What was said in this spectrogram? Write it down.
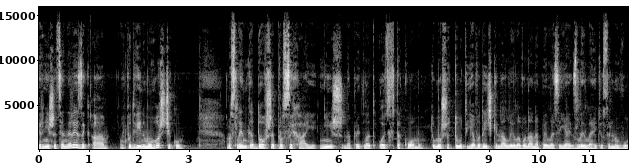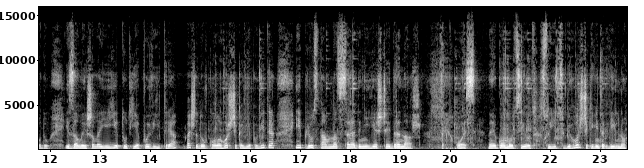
Вірніше, це не ризик, а в подвійному горщику рослинка довше просихає, ніж, наприклад, ось в такому. Тому що тут я водички налила, вона напилася, я злила геть остальну воду і залишила її. Тут є повітря. Бачите, довкола горщика є повітря, і плюс там в нас всередині є ще й дренаж. Ось. На якому ці от стоїть собі горщик, і він так вільно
